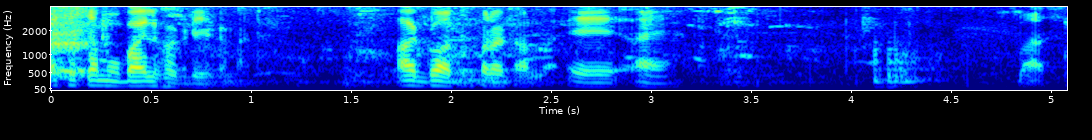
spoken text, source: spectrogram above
ਅੱਛਾ ਅੱਛਾ ਮੋਬਾਈਲ ਫੜ ਲਿਆ ਮੈਂ ਅੱਗੋਂ ਹੱਥ ਪਰਾ ਕਰ ਲਾ। ਇਹ ਐ। ਬਸ।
